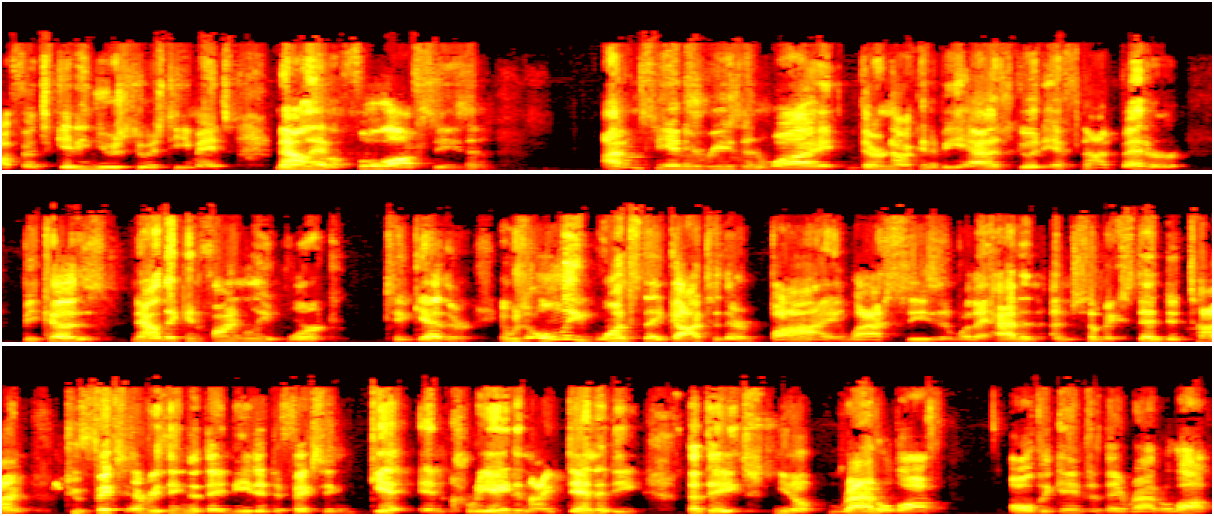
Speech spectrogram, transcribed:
offense, getting used to his teammates. Now they have a full offseason. I don't see any reason why they're not going to be as good, if not better, because now they can finally work together. It was only once they got to their bye last season where they had an, an, some extended time to fix everything that they needed to fix and get and create an identity that they, you know, rattled off all the games that they rattled off.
